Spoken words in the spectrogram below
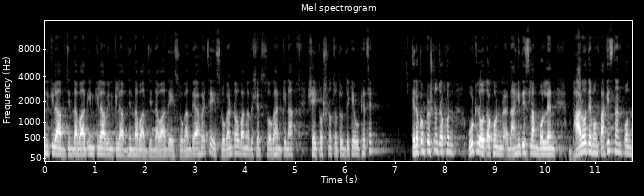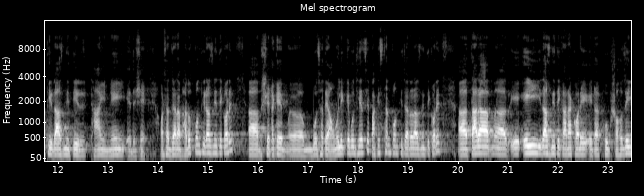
ইনকিলাব জিন্দাবাদ, ইনকিলাব ইনকিলাব জিন্দাবাদ জিন্দাবাদ, এই স্লোগান দেওয়া হয়েছে। এই স্লোগানটাও বাংলাদেশের স্লোগান কিনা সেই প্রশ্ন চতুর্দিকে উঠেছে। এরকম প্রশ্ন যখন উঠল, তখন নাহিদ ইসলাম বললেন, ভারত এবং পাকিস্তানপন্থী রাজনীতির ঠাঁই নেই এদেশে। অর্থাৎ যারা ভারতপন্থী রাজনীতি করে সেটাকে বোঝাতে আওয়ামী লীগকে বুঝিয়েছে। পাকিস্তানপন্থী যারা রাজনীতি করে তারা এই রাজনীতি কারা করে, এটা খুব সহজেই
